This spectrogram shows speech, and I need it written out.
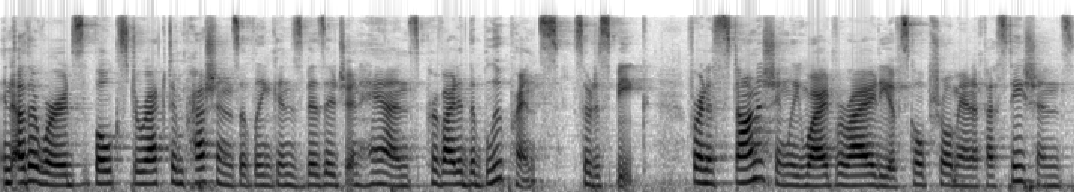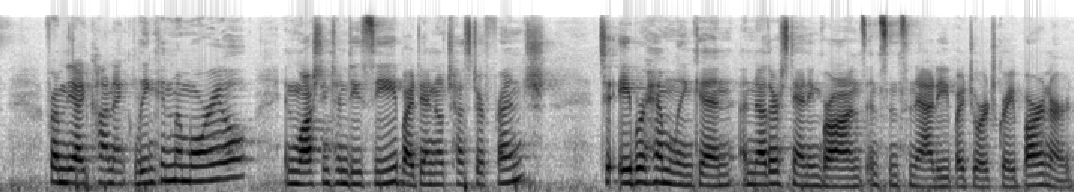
In other words, Volk's direct impressions of Lincoln's visage and hands provided the blueprints, so to speak, for an astonishingly wide variety of sculptural manifestations, from the iconic Lincoln Memorial in Washington, D.C. by Daniel Chester French, to Abraham Lincoln, another standing bronze in Cincinnati by George Gray Barnard.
